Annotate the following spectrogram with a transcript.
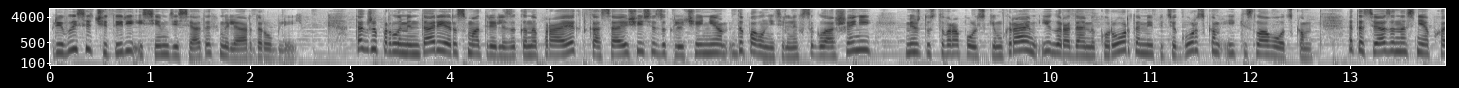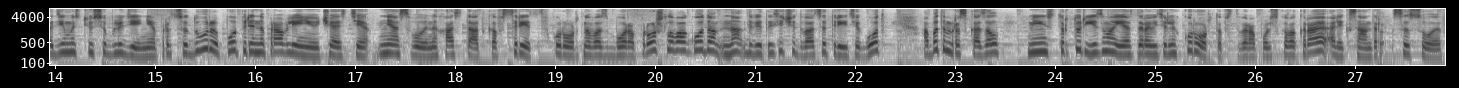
превысит 4,7 миллиарда рублей. Также парламентарии рассмотрели законопроект, касающийся заключения дополнительных соглашений между Ставропольским краем и городами-курортами Пятигорском и Кисловодском. Это связано с необходимостью соблюдения процедуры по перенаправлению части неосвоенных остатков средств курортного сбора прошлого года на 2023 год. Об этом рассказал министр туризма и оздоровительных курортов Ставропольского края Александр Сысоев.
